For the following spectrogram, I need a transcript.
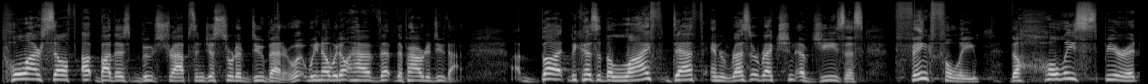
pull ourselves up by those bootstraps and just sort of do better. We know we don't have the, power to do that. But because of the life, death, and resurrection of Jesus, thankfully, the Holy Spirit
